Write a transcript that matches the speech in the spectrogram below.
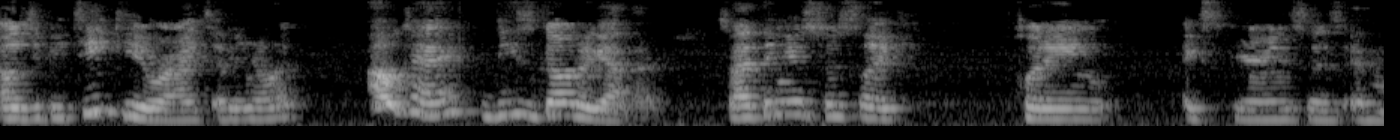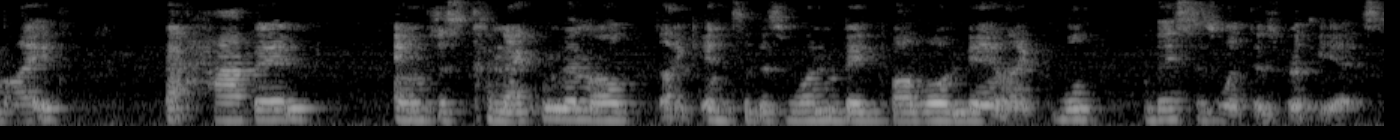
LGBTQ rights, and then you're like, okay, these go together. So I think it's just like putting experiences in life that happen and just connecting them all like into this one big bubble and being like, well, this is what this really is.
